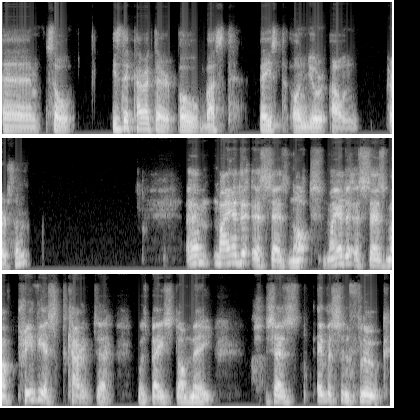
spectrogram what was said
Um, so, is the character Poe Bast based on your own person? Um, my editor says not. My editor says my previous character was based on me. She says Avison Fluke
